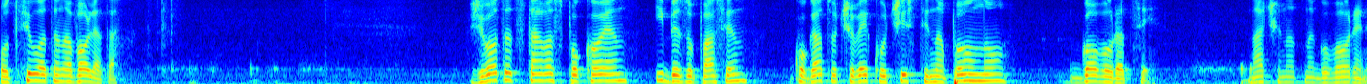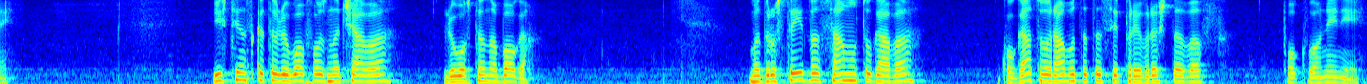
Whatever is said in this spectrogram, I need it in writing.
от силата на волята. Животът става спокоен и безопасен, когато човек очисти напълно говорът си, начинът на говорене. Истинската любов означава любовта на Бога. Мъдростта идва само тогава, когато работата се превръща в поклонение.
